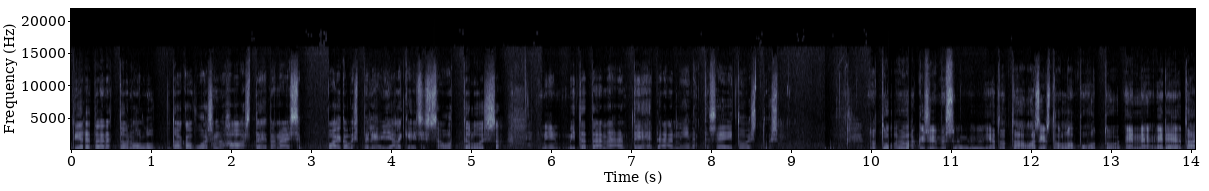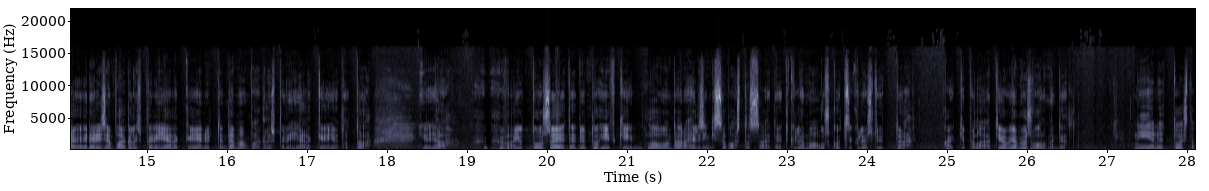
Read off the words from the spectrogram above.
tiedetään, että on ollut takavuosina haasteita näissä paikallispelien jälkeisissä otteluissa, niin mitä tänään tehdään niin, että se ei toistuisi? No tuo on hyvä kysymys ja tota, asiasta ollaan puhuttu ennen, ed- tai edellisen paikallispelin jälkeen ja nyt tämän paikallispelin jälkeen. Ja, tota, ja, ja hyvä juttu on se, että, että nyt on HIFKI lauantaina Helsingissä vastassa, että, että kyllä mä uskon, että se kyllä sytyttää kaikki pelaajat ja, ja myös valmentajat. Niin ja nyt toista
